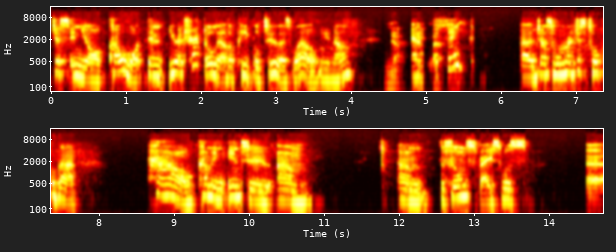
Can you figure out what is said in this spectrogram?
just in your cohort, then you attract all the other people too as well. You know. Yeah. And I think, uh, Joseph, I want to just talk about how coming into um, um, the film space was. Uh,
